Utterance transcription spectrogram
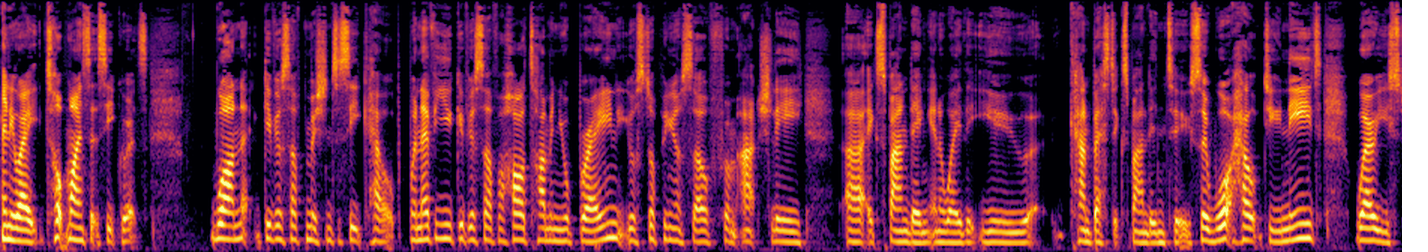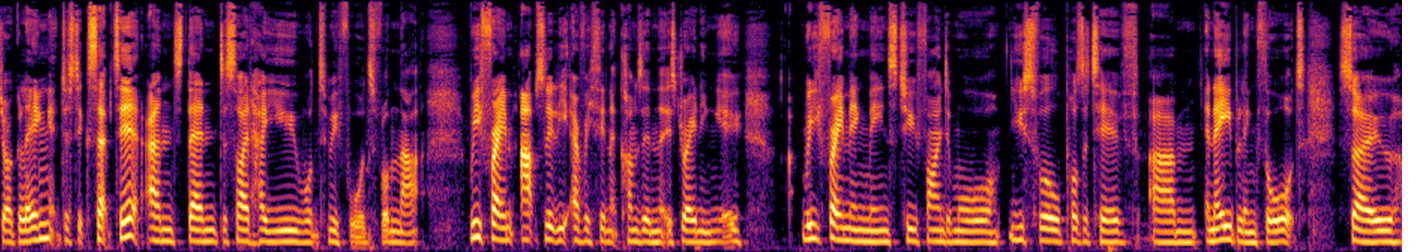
Anyway, top mindset secrets. One, give yourself permission to seek help. Whenever you give yourself a hard time in your brain, you're stopping yourself from actually uh, expanding in a way that you can best expand into. So, what help do you need? Where are you struggling? Just accept it and then decide how you want to move forwards from that. Reframe absolutely everything that comes in that is draining you reframing means to find a more useful, positive, um, enabling thought. So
